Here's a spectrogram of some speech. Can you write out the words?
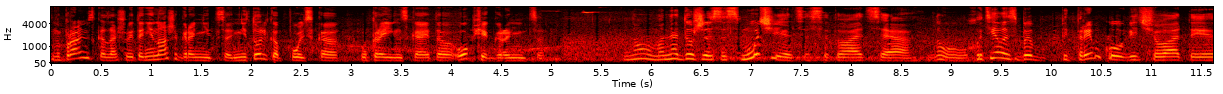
Ну, правильно сказать, что это не наша граница, не только польско-украинская, это общая граница. Ну, мене дуже засмучує ця ситуація. Ну, хотілося б підтримку відчувати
